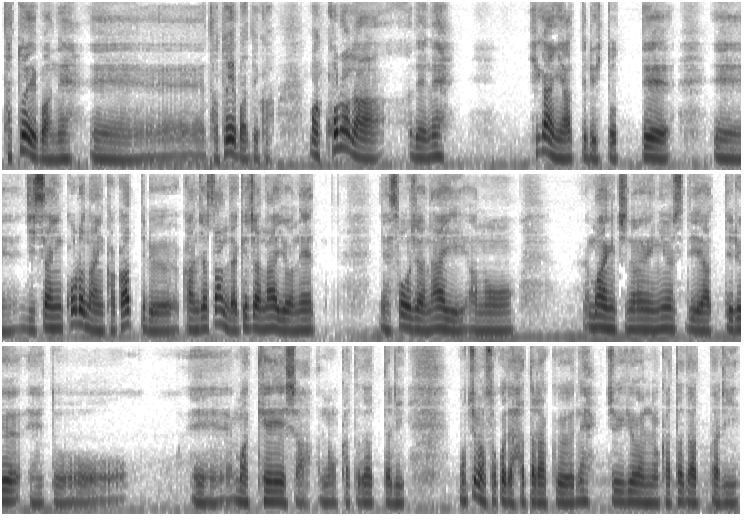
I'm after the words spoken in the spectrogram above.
ー、例えばね、えー、例えばというか、まあコロナでね、被害に遭ってる人って、えー、実際にコロナにかかってる患者さんだけじゃないよねね、そうじゃない、あの、毎日のようにニュースでやってる、えっ、ー、と、えー、まあ、経営者の方だったり、もちろんそこで働くね、従業員の方だったり、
